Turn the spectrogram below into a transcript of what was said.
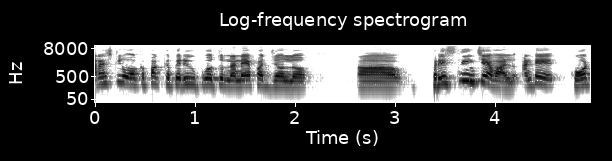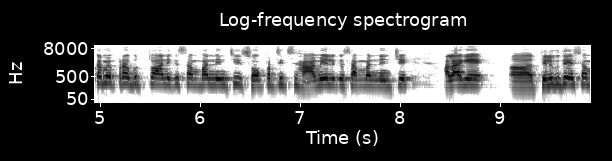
అరెస్టులు ఒక పక్క పెరిగిపోతున్న నేపథ్యంలో ప్రశ్నించే వాళ్ళు అంటే కూటమి ప్రభుత్వానికి సంబంధించి సూపర్ సిక్స్ హామీలకు సంబంధించి అలాగే తెలుగుదేశం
